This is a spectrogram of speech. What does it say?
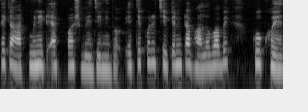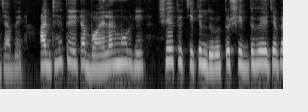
থেকে আট মিনিট এক পাশ ভেজে নিব। এতে করে চিকেনটা ভালোভাবে কুক হয়ে যাবে। আর যেহেতু এটা ব্রয়লার মুরগি, সেহেতু চিকেন দ্রুত সিদ্ধ হয়ে যাবে।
